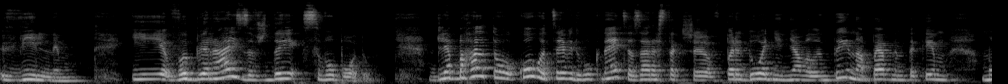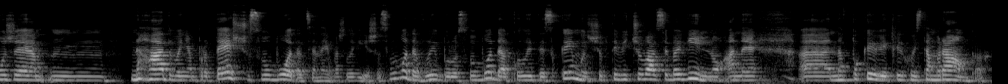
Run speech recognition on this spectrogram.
вільним і вибирай завжди свободу. Для багато кого це відгукнеться зараз, так ще впередодні Дня Валентина, певним таким може нагадуванням про те, що свобода це найважливіше. Свобода вибору, свобода, коли ти з кимось, щоб ти відчував себе вільно, а не е, навпаки в якихось там рамках.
